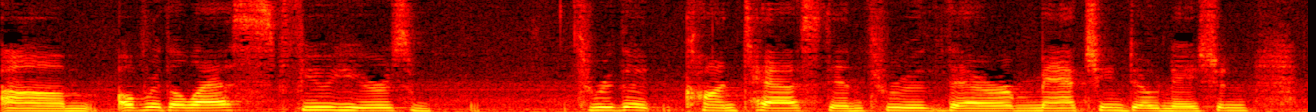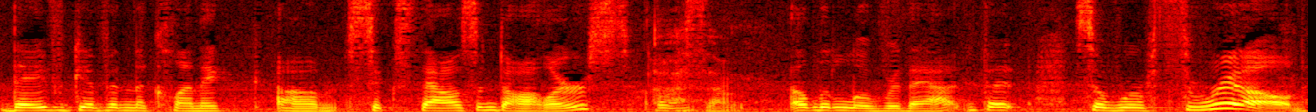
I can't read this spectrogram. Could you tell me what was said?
Um, over the last few years, through the contest and through their matching donation, they've given the clinic um, six thousand dollars. Awesome. A, little over that, but so we're thrilled.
